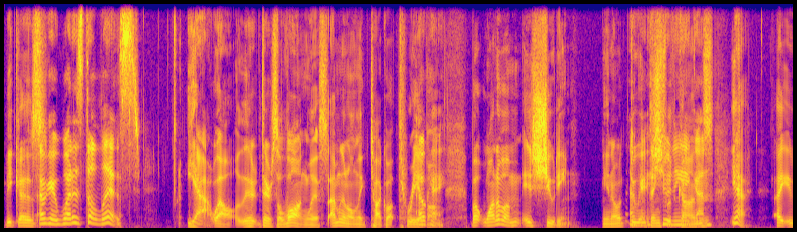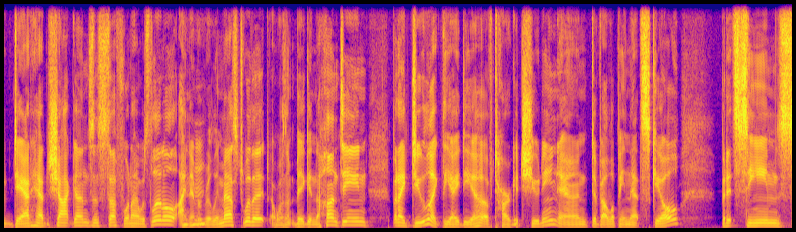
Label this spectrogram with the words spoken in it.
because Okay, what is the list? yeah, well, there, there's a long list. I'm going to only talk about three of them. Okay. But one of them is shooting. You know, doing Okay, things with guns. gun. Yeah. I, Dad had shotguns and stuff when I was little. I Mm-hmm. never really messed with it. I wasn't big into hunting, but I do like the idea of target shooting and developing that skill. But it seems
